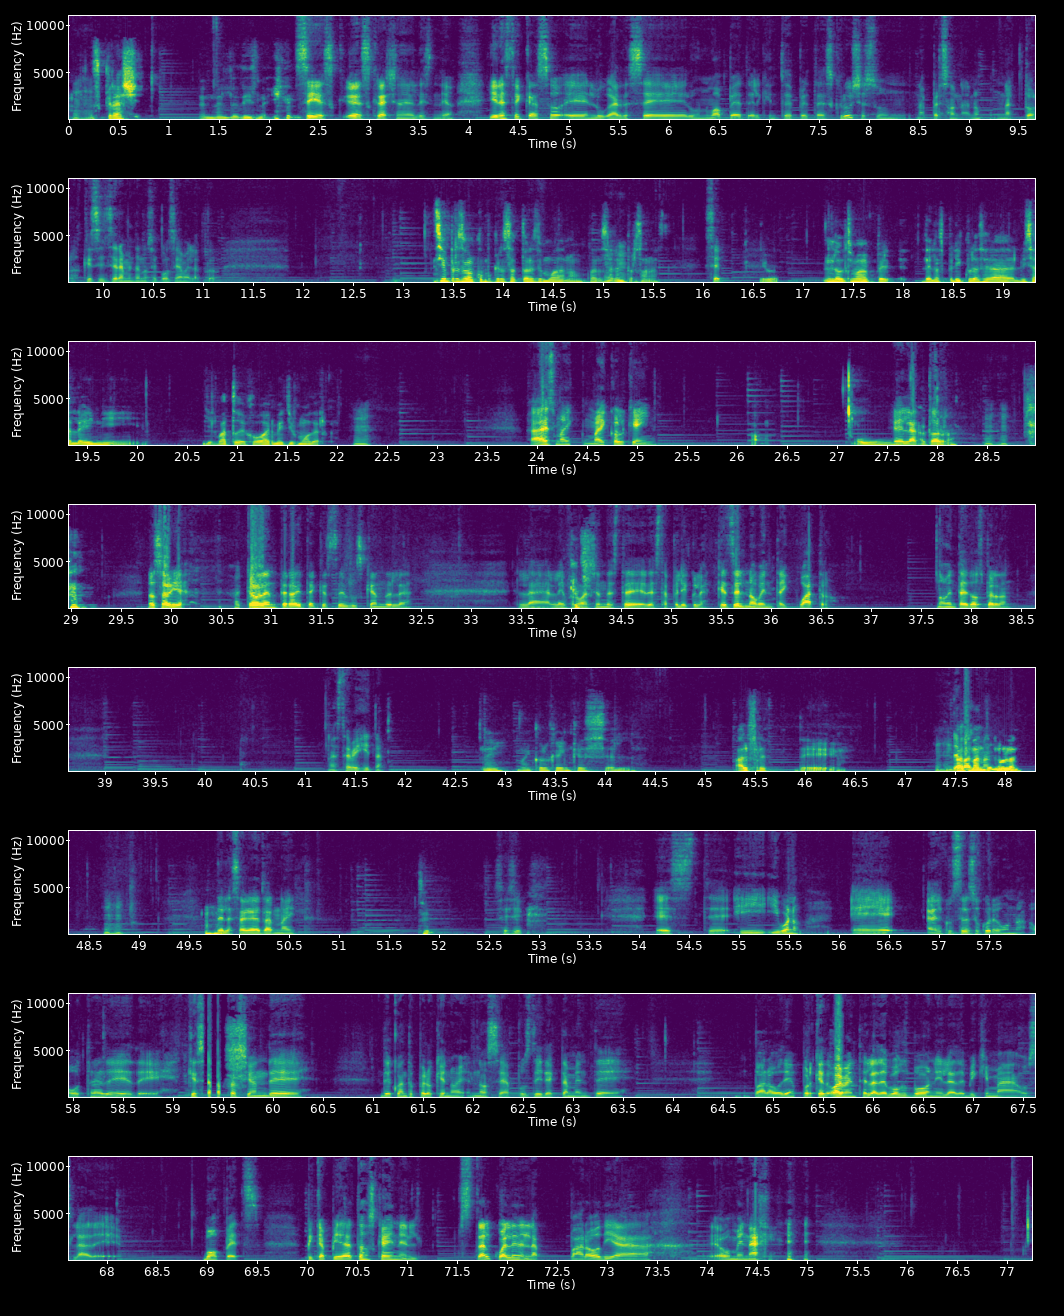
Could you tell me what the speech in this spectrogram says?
Ujú. Es Crash en el de Disney. Sí, es, es Scratch en el Disney. ¿no? Y en este caso, eh, en lugar de ser un Muppet, el que interpreta a Scrooge es un- una persona, ¿no? Un actor, que sinceramente no sé cómo se llama el actor. Siempre son como que los actores de moda, ¿no? Cuando salen personas. Sí, Digo, la última de las películas era Luisa Lane y y el vato de How I Met Your Mother. Mm. Ah, es Mike- Michael Caine, Oh, el actor. no sabía. Acabo de enterar ahorita que estoy buscando la, la, la información de, este, de esta película, que es del 94. 92, perdón. Esta viejita. Michael Caine, que es el Alfred de, Batman, de Nolan. De la saga de Dark Knight. Sí. Sí, sí. Este, y, y bueno, eh, ¿a se les ocurre una otra de, de que sea adaptación de, de cuento, pero que no, no sea pues directamente parodia? Porque obviamente la de Box Bunny, la de Mickey Mouse, la de Muppets, Picapiedra, todos caen en el, pues, tal cual en la parodia eh, homenaje.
